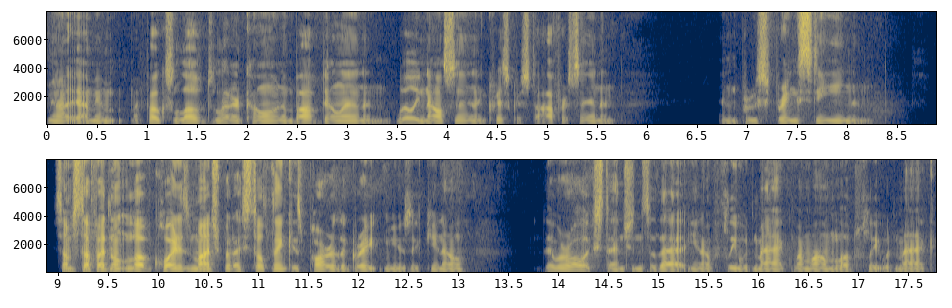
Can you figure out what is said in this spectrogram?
you know, I mean, my folks loved Leonard Cohen and Bob Dylan and Willie Nelson and Kris Kristofferson and and Bruce Springsteen and some stuff I don't love quite as much, but I still think is part of the great music, you know. They were all extensions of that, you know, Fleetwood Mac. My mom loved Fleetwood Mac.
